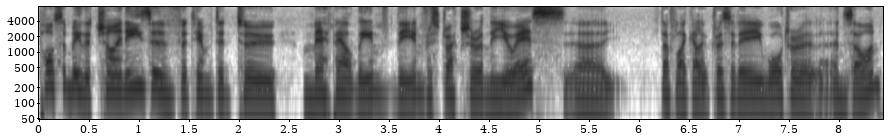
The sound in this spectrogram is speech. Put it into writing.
possibly the Chinese have attempted to map out the in- the infrastructure in the U.S. Uh, stuff like electricity, water, uh, and so on.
